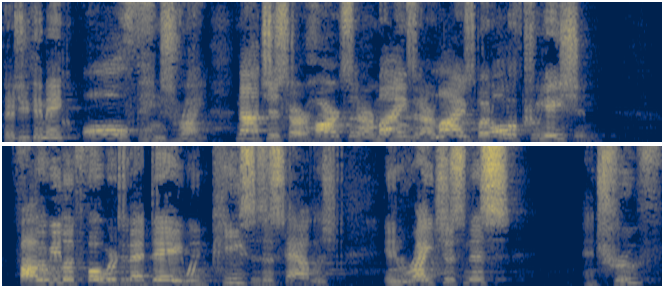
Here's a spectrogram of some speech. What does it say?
that you can make all things right, not just our hearts and our minds and our lives, but all of creation. Father, we look forward to that day when peace is established in righteousness and truth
